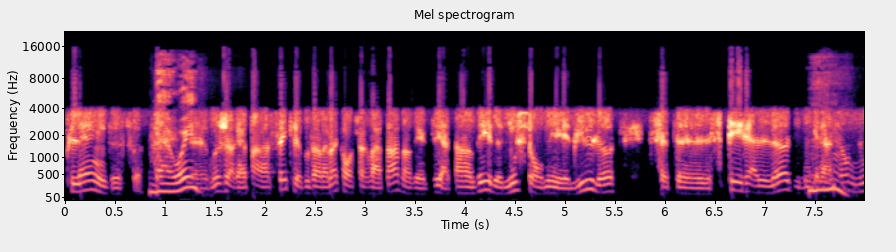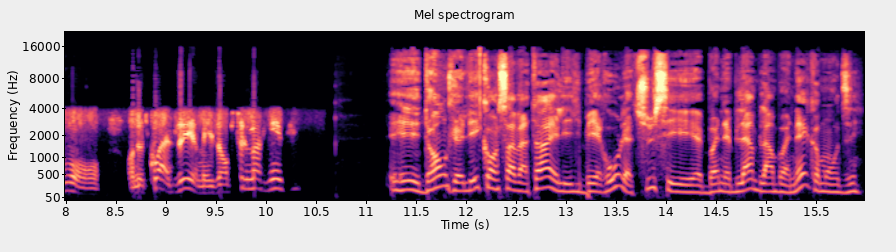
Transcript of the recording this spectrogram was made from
plaignent de ça. Ben oui. Euh, moi, j'aurais pensé que le gouvernement conservateur aurait dit attendez, nous, si on est élus, là, cette euh, spirale-là d'immigration, hmm. nous, on, on a de quoi dire, mais ils n'ont absolument rien dit. Et donc, les conservateurs et les libéraux, là-dessus, c'est bonnet blanc, blanc bonnet, comme on dit?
